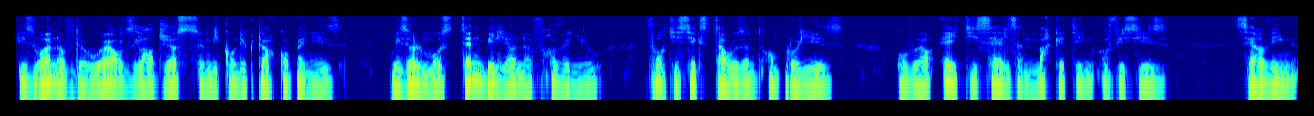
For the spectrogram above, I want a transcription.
is one of the world's largest semiconductor companies with almost 10 billion of revenue, 46,000 employees, over 80 sales and marketing offices, serving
